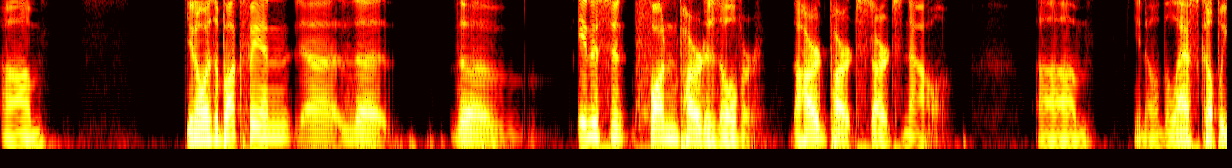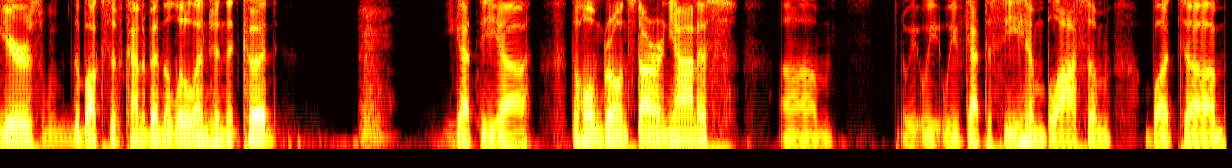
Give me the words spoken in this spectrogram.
Um, you know, as a Buck fan, uh, the the innocent fun part is over. The hard part starts now. Um, you know, the last couple years, the Bucks have kind of been the little engine that could. You got the uh, the homegrown star in Giannis. Um, we, we we've got to see him blossom. But um,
